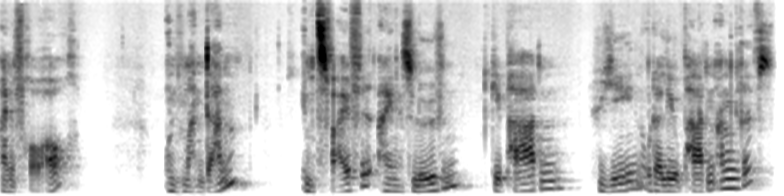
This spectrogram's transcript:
meine Frau auch, und man dann im Zweifel eines Löwen, Geparden, Hyänen oder Leopardenangriffs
